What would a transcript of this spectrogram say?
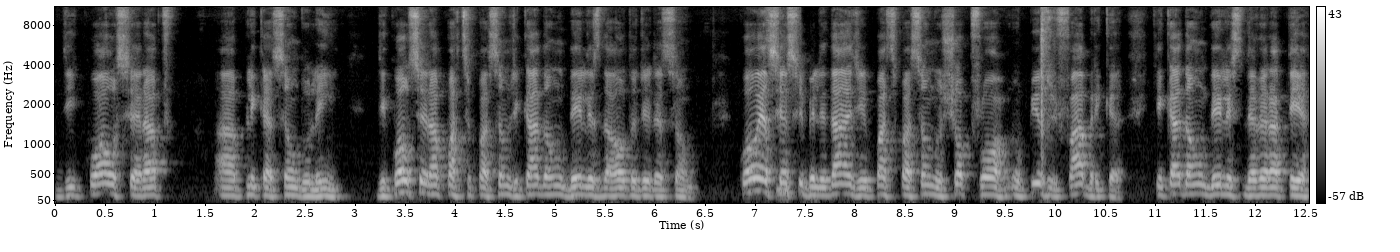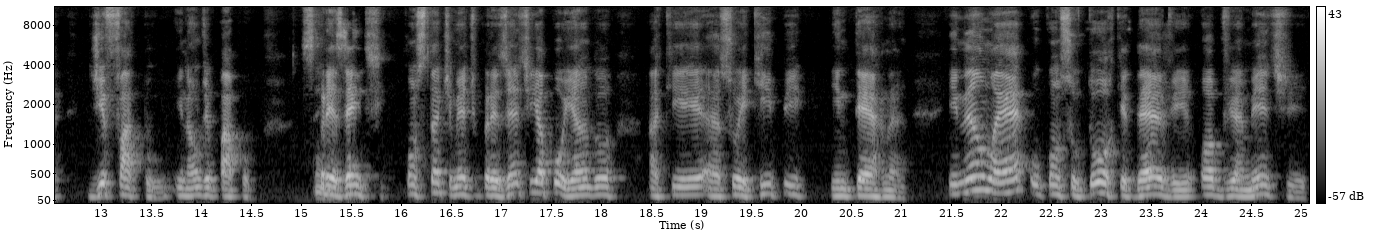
de qual será a aplicação do Lean, de qual será a participação de cada um deles da alta direção. Qual é a sensibilidade e participação no shop floor, no piso de fábrica, que cada um deles deverá ter, de fato, e não de papo, Sim. presente, constantemente presente e apoiando aqui a sua equipe interna. E não é o consultor que deve, obviamente,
